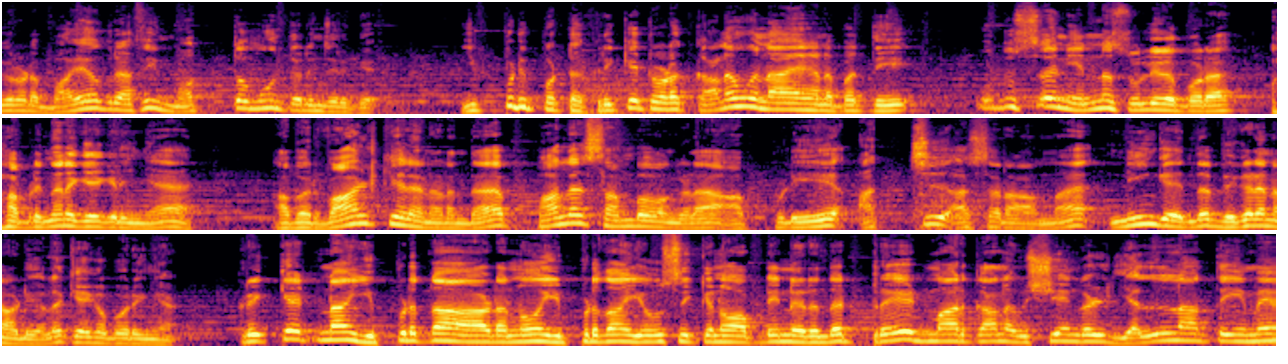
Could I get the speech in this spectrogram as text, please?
இவரோட பயோகிராஃபி மொத்தமும் தெரிஞ்சிருக்கு. இப்படிப்பட்ட கிரிக்கெட்டோட கனவு நாயகனை பற்றி புதுசாக நீ என்ன சொல்லிட போகிற அப்படின்னு தானே கேட்குறீங்க அவர் வாழ்க்கையில் நடந்த பல சம்பவங்களை அப்படியே அச்சு அசராமல் நீங்கள் இந்த விகடன் ஆடியோவில் கேட்க போகிறீங்க கிரிக்கெட்னா இப்படி தான் ஆடணும் இப்படி தான் யோசிக்கணும் அப்படின்னு இருந்த ட்ரேட்மார்க்கான விஷயங்கள் எல்லாத்தையுமே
